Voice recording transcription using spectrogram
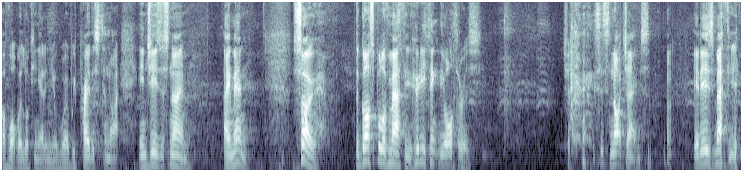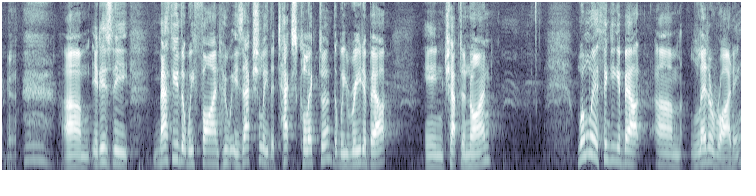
of what we're looking at in your word. We pray this tonight. In Jesus' name, amen. So, the Gospel of Matthew, who do you think the author is? it's not James. It is Matthew. Um, it is the Matthew that we find who is actually the tax collector that we read about in chapter 9. When we're thinking about um, letter writing,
